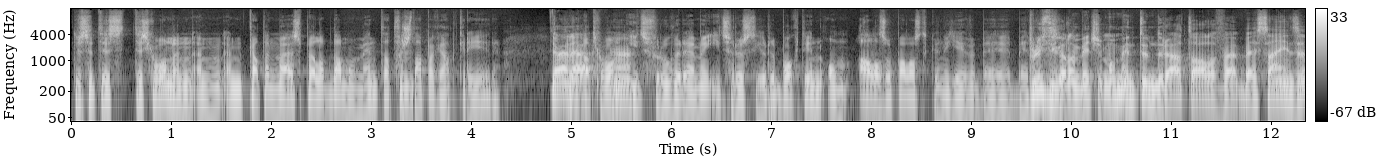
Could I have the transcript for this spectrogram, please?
Dus het is, het is gewoon een, een, een kat-en-muisspel op dat moment dat Verstappen gaat creëren. ja, Hij nou, gaat gewoon ja. iets vroeger remmen, iets rustiger de bocht in, om alles op alles te kunnen geven bij, bij Plus, die gaat een beetje het momentum eruit halen bij- bij Sainz. Hè.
